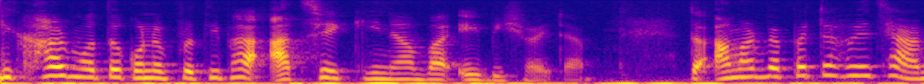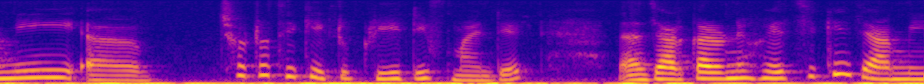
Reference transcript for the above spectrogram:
লেখার মতো কোনো প্রতিভা আছে কিনা বা এই বিষয়টা। তো আমার ব্যাপারটা হয়েছে আমি ছোট থেকে একটু ক্রিয়েটিভ মাইন্ডেড যার কারণে হয়েছে কি যে আমি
